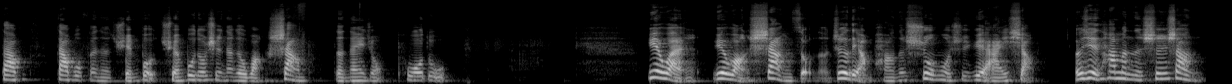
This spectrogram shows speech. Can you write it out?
大大部分的全部全部都是那个往上的那一种坡度。越往越往上走呢，这两旁的树木是越矮小，而且他们的身上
